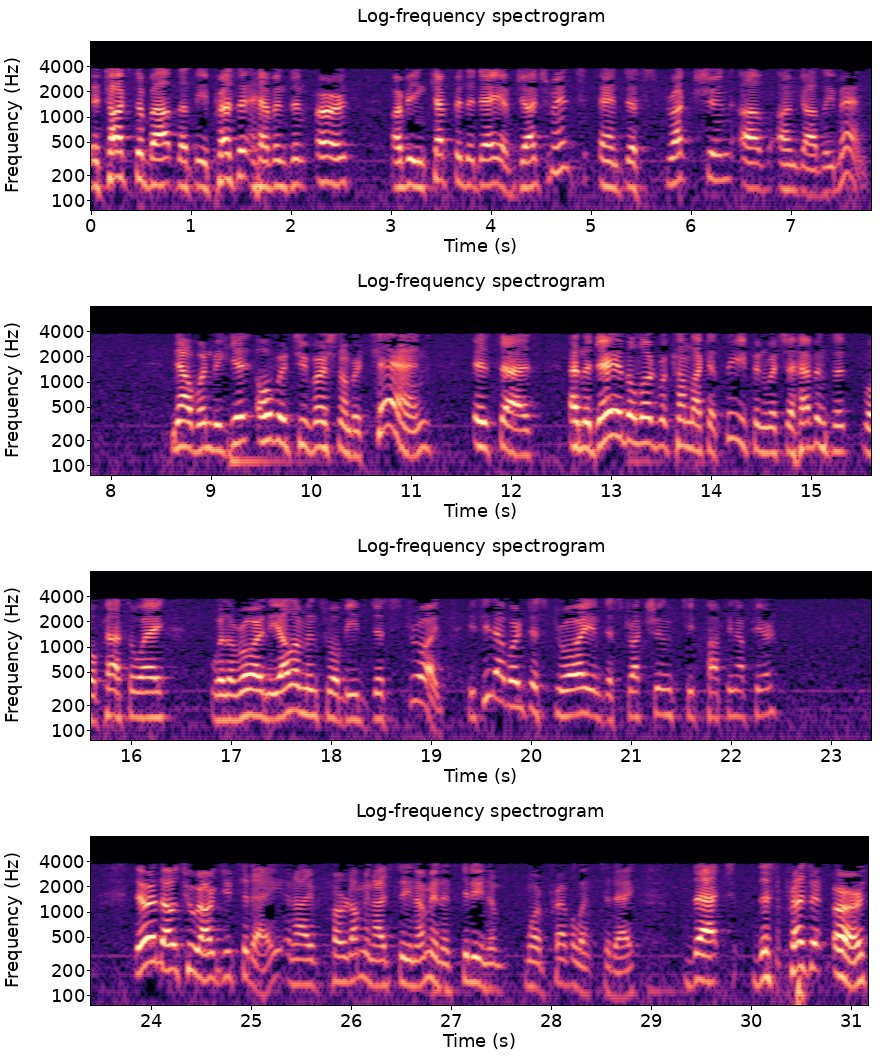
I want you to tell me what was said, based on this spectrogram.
It talks about that the present heavens and earth are being kept for the day of judgment and destruction of ungodly men. Now, when we get over to verse number 10, it says, And the day of the Lord will come like a thief, in which the heavens will pass away with a roar, and the elements will be destroyed. You see that word destroy and destruction keep popping up here? There are those who argue today, and I've heard them and I've seen them, and it's getting more prevalent today, that this present earth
